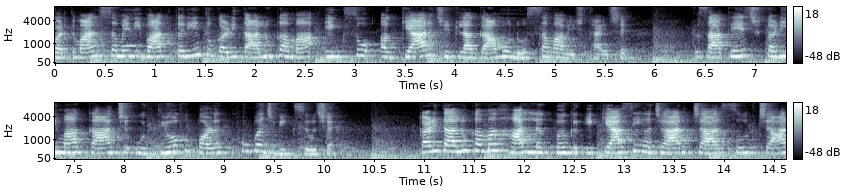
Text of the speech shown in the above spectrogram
વર્તમાન સમયની વાત કરીએ તો કડી તાલુકામાં એકસો અગિયાર જેટલા ગામોનો સમાવેશ થાય છે. તો સાથે જ કડીમાં કાચ ઉદ્યોગ પણ ખૂબ જ વિકસ્યો છે. કડી તાલુકામાં હાલ લગભગ એક્યાસી હજાર ચારસો ચાર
